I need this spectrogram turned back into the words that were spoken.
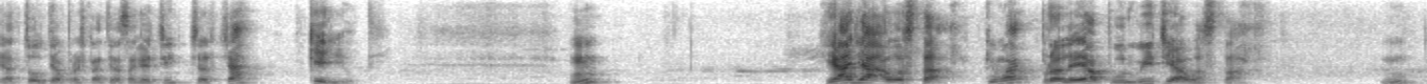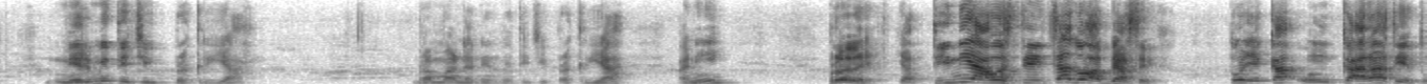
या चौथ्या प्रश्नात या सगळ्याची चर्चा केली होती. ह्या ज्या अवस्था किंवा प्रलयापूर्वीची अवस्था निर्मितीची प्रक्रिया ब्रह्मांड निर्मितीची प्रक्रिया आणि प्रलय या तिन्ही अवस्थेचा जो अभ्यास आहे तो एका ओंकारात येतो.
